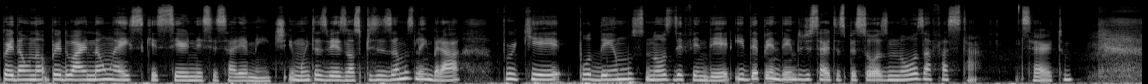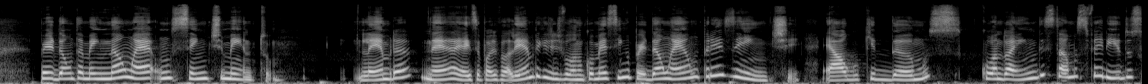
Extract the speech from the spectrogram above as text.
perdão não, perdoar não é esquecer necessariamente. E muitas vezes nós precisamos lembrar porque podemos nos defender e dependendo de certas pessoas nos afastar, certo? Perdão também não é um sentimento. Lembra, né? Aí você pode falar, lembra que a gente falou no comecinho, perdão é um presente. É algo que damos quando ainda estamos feridos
